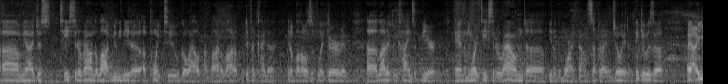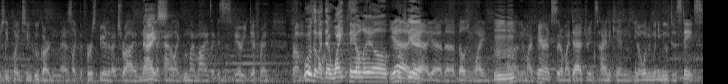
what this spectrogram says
Um, you know, I just tasted around a lot. Really made a, a point to go out. I bought a lot of different kind of you know bottles of liquor and uh, a lot of different kinds of beer. And the more I tasted around, uh, you know, the more I found stuff that I enjoyed. I think it was a. I, I usually point to Hoegaarden as like the first beer that I tried. Nice. That kind of like blew my mind. It's like this is very different from. What was it like that white pale ale? Yeah, Was- yeah, yeah, the Belgian white. Uh, you know, my parents, you know, my dad drinks Heineken. You know, when, when he moved to the states,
